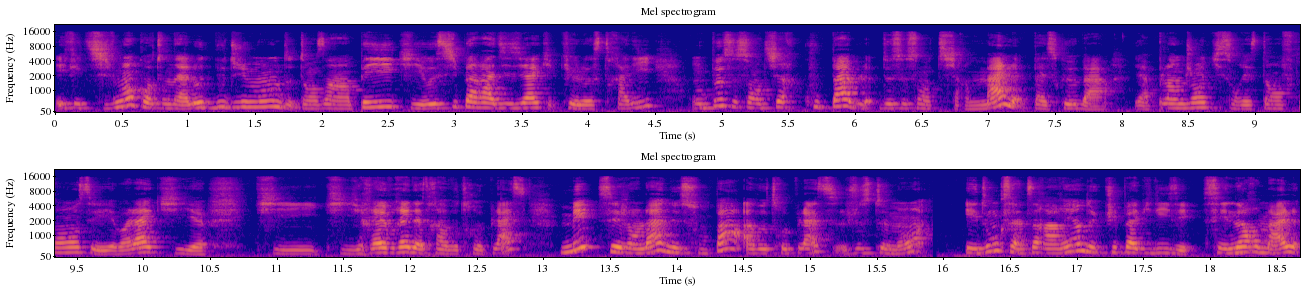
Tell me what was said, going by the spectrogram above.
Effectivement, quand on est à l'autre bout du monde, dans un pays qui est aussi paradisiaque que l'Australie, on peut se sentir coupable de se sentir mal parce que bah il y a plein de gens qui sont restés en France et voilà qui, euh, qui, qui rêveraient d'être à votre place. Mais ces gens-là ne sont pas à votre place justement et donc ça ne sert à rien de culpabiliser. C'est normal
